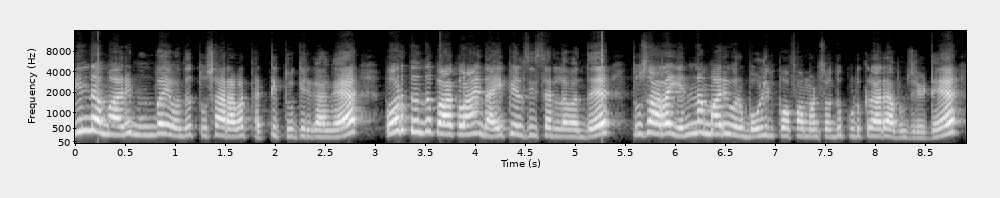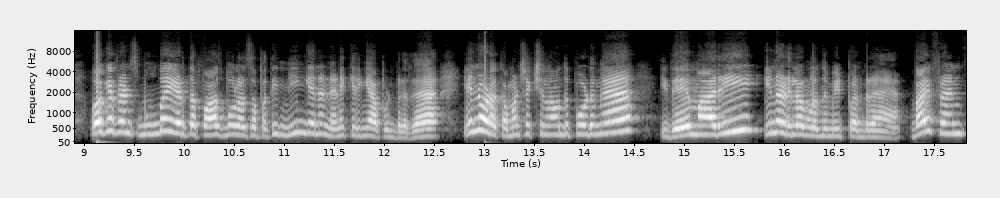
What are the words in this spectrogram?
இந்த மாதிரி மும்பை வந்து துஷாராவை தட்டி தூக்கியிருக்காங்க. பொறுத்து வந்து பார்க்கலாம் இந்த ஐபிஎல் சீசன்ல வந்து துஷாரா என்ன மாதிரி ஒரு பவுலிங் பெர்ஃபார்மன்ஸ் வந்து கொடுக்குறாரு அப்படின்னு சொல்லிட்டு ஓகே ஃப்ரெண்ட்ஸ் மும்பை எடுத்த ஃபாஸ்ட் பவுலர்ஸை பத்தி நீங்க என்ன நினைக்கிறீங்க அப்படின்றத என்னோட கமெண்ட் செக்ஷன்ல வந்து போடுங்க. இதே மாதிரி இன்னொடியில் உங்களை வந்து மீட் பண்றேன். பை ஃப்ரெண்ட்ஸ்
